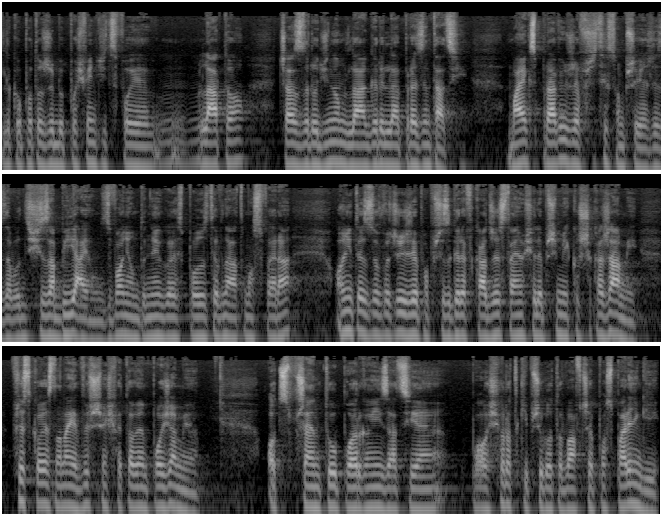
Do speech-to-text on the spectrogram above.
tylko po to, żeby poświęcić swoje mm, lato, czas z rodziną dla gry, dla prezentacji. Mike sprawił, że wszyscy chcą przyjeżdżać, zawodnicy się zabijają, dzwonią do niego, jest pozytywna atmosfera. Oni też zauważyli, że poprzez grę w kadrze stają się lepszymi koszykarzami. Wszystko jest na najwyższym światowym poziomie. Od sprzętu po organizację, po ośrodki przygotowawcze, po sparingi.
